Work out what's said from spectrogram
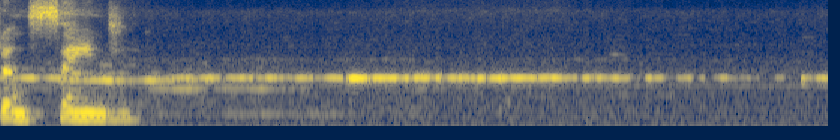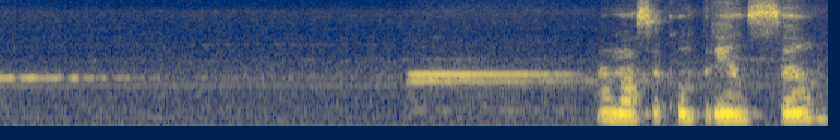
Transcende. A nossa compreensão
